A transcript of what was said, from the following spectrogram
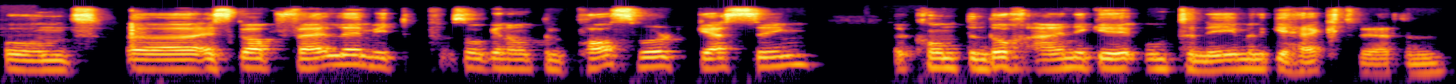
Und äh, es gab Fälle mit sogenanntem Password Guessing, da konnten doch einige Unternehmen gehackt werden.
